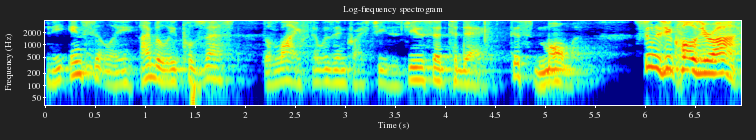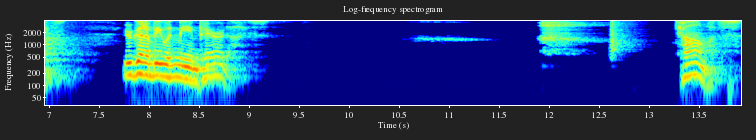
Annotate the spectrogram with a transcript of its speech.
And he instantly, I believe, possessed the life that was in Christ Jesus. Jesus said, Today, this moment, as soon as you close your eyes, you're going to be with me in paradise. Thomas,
